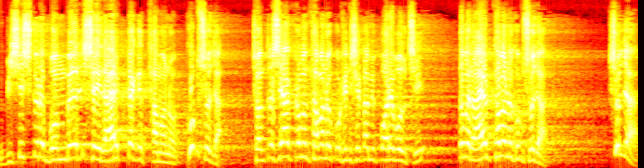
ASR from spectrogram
বিশেষ করে বোম্বের সেই রায়টটাকে থামানো খুব সোজা। সন্ত্রাসী আক্রমণ থামানো কঠিন, সেটা আমি পরে বলছি। তবে রায়ট থামানো খুব সোজা। সোজা।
